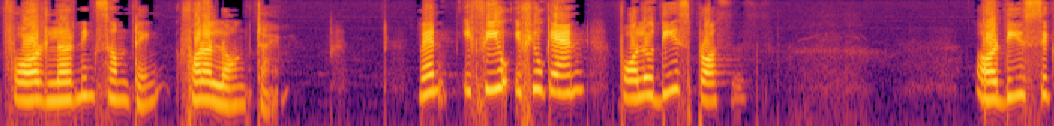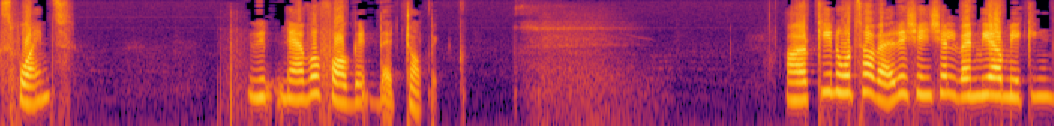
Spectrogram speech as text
for learning something for a long time. When if you if you can follow these process or these six points you never forget that topic. Our keynotes are very essential when we are making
